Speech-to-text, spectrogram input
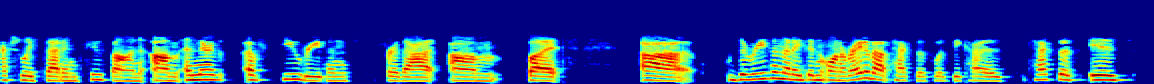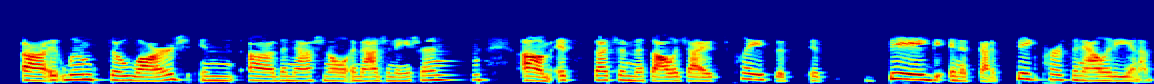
actually set in Tucson, um, and there's a few reasons for that. Um, but uh, the reason that I didn't want to write about Texas was because Texas is uh, it looms so large in uh, the national imagination. Um, it's such a mythologized place. It's it's big and it's got a big personality and a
